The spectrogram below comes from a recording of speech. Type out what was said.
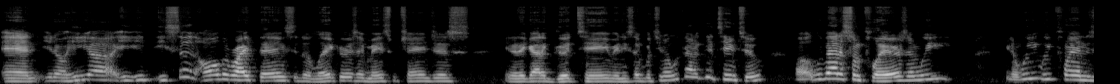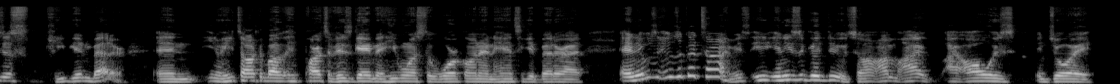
And you know, he uh he he said all the right things to the Lakers. They made some changes. You know, they got a good team, and he said, but you know, we got a good team too. Uh, we've added some players, and we, you know, we we plan to just keep getting better. And you know, he talked about parts of his game that he wants to work on and enhance and get better at. And it was it was a good time. He's, he, and he's a good dude. So I'm I I always enjoy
